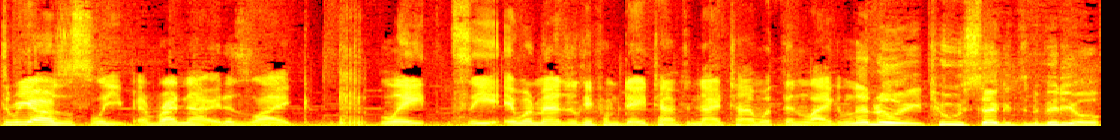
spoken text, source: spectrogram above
three hours of sleep, and right now it is like late. See, it went magically from daytime to nighttime within like literally two seconds of the video.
